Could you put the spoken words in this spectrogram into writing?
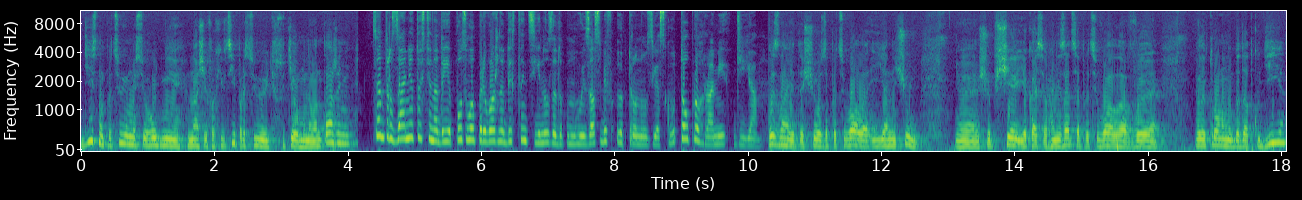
Дійсно, працюємо сьогодні. Наші фахівці працюють в суттєвому навантаженні. Центр зайнятості надає послуги переважно дистанційно за допомогою засобів електронного зв'язку та у програмі Дія. Ви знаєте, що запрацювала, і я не чув, е, щоб ще якась організація працювала в електронному додатку Дія.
